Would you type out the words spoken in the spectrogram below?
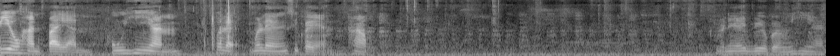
บิวหันไปอันหงเฮียนเมื่อแหละเมื่อแรงสิไปอันหับ วันนี้ไอ้บิวไปโรงเฮียน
